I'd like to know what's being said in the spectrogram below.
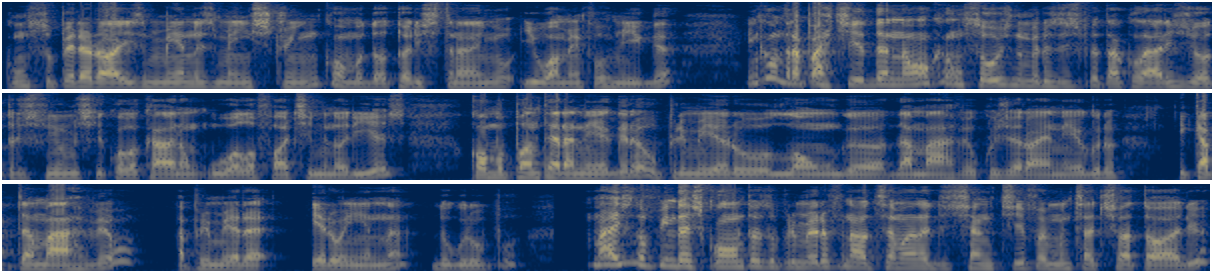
com super-heróis menos mainstream, como Doutor Estranho e o Homem-Formiga. Em contrapartida, não alcançou os números espetaculares de outros filmes que colocaram o holofote em minorias, como Pantera Negra, o primeiro longa da Marvel cujo herói é negro, e Capitã Marvel, a primeira heroína do grupo. Mas no fim das contas, o primeiro final de semana de Shang-Chi foi muito satisfatório.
